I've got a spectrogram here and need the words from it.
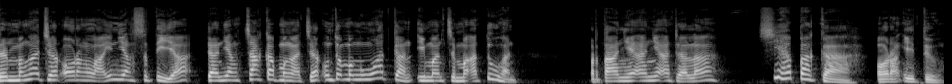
dan mengajar orang lain yang setia dan yang cakap mengajar untuk menguatkan iman jemaat Tuhan. Pertanyaannya adalah, siapakah orang itu?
